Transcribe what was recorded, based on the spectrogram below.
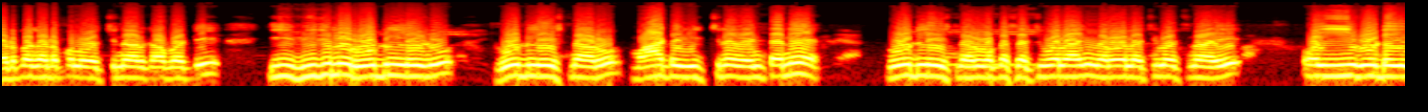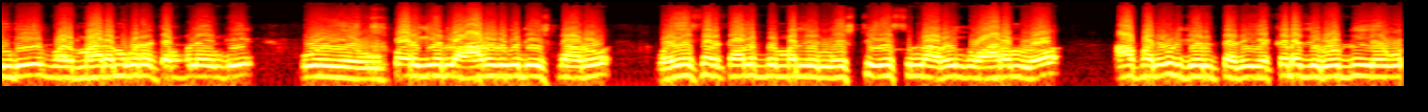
గడప గడపలు వచ్చినారు కాబట్టి ఈ వీధిలో రోడ్లు లేడు రోడ్లు వేసినారు మాట ఇచ్చిన వెంటనే రోడ్లు వేసినారు. ఒక సచివాలయానికి నలభై లక్షలు వచ్చినాయి. ఓ ఈ రోడ్ అయింది మారమ్మ కూడా టెంపుల్ అయింది. ఓ ఆ రోడ్డు కూడా వేసినారు. వైఎస్ఆర్ కాలం మళ్ళీ నెక్స్ట్ వేస్తున్నారు ఇంక వారంలో ఆ పని కూడా జరుగుతుంది. ఎక్కడైతే రోడ్లు లేవో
